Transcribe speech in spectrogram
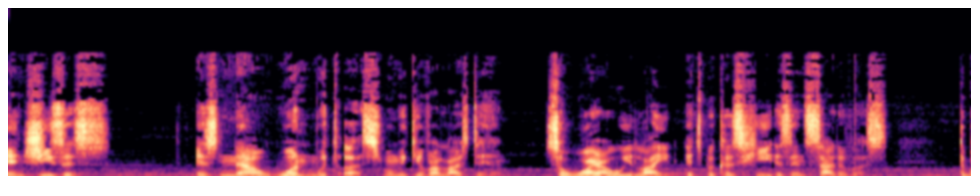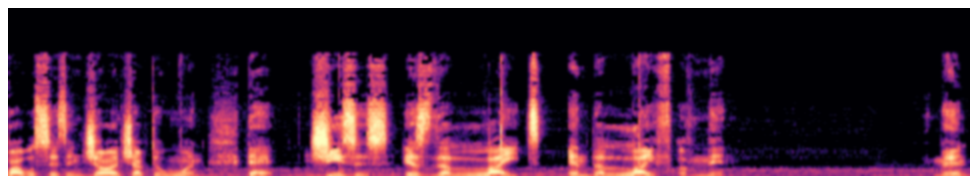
and Jesus is now one with us when we give our lives to Him. So, why are we light? It's because He is inside of us. The Bible says in John chapter 1 that Jesus is the light and the life of men. Amen?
